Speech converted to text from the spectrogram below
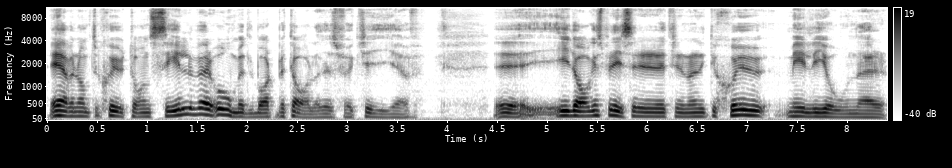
Även om 7 ton silver omedelbart betalades för Kiev. Eh, I dagens priser är det 397 miljoner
